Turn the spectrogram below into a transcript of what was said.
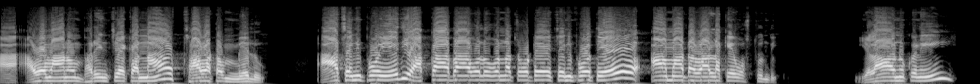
ఆ అవమానం భరించే కన్నా చావటం మేలు. ఆ చనిపోయేది అక్కాబావలు ఉన్న చోటే చనిపోతే ఆ మాట వాళ్ళకే వస్తుంది. ఇలా అనుకుని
